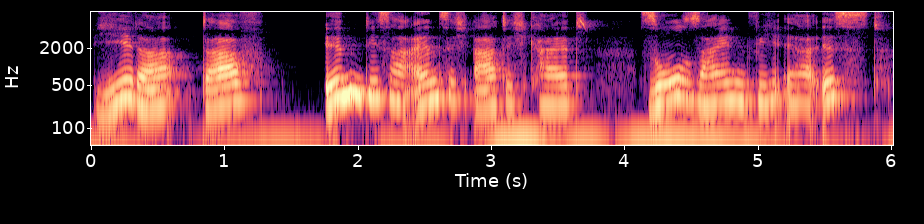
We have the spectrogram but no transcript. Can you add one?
jeder darf in dieser Einzigartigkeit so sein, wie er ist.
